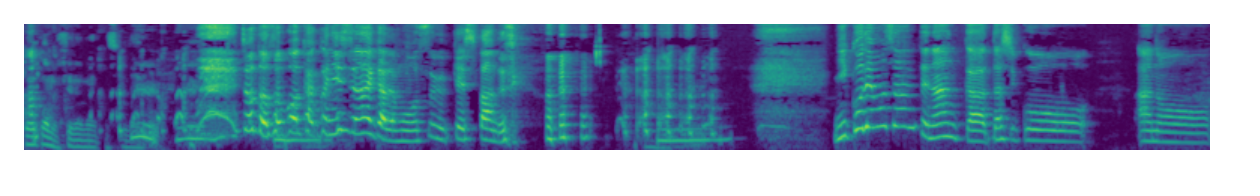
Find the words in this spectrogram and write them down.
そうかもしれないですね。ちょっとそこは確認してないからもうすぐ消したんですけど。うんニコデモさんってなんか私こう、あの、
